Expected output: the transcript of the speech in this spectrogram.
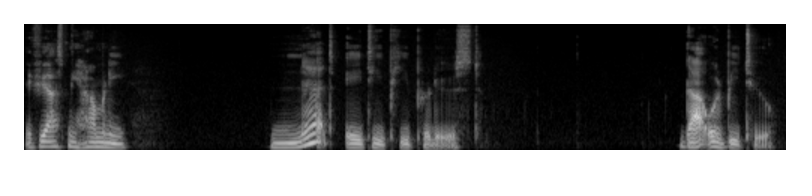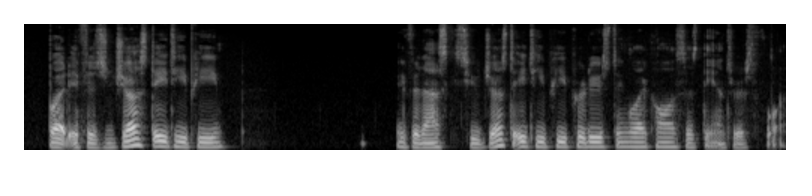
If you ask me how many net ATP produced, that would be two. But if it's just ATP, if it asks you just ATP produced in glycolysis, the answer is four.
